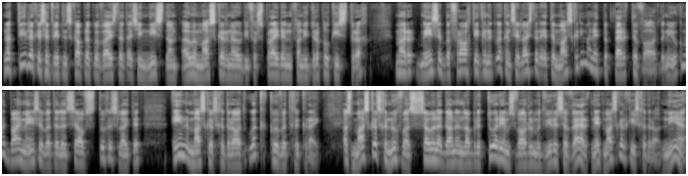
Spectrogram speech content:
Natuurlik is dit wetenskaplik bewys dat as jy nies dan hou 'n masker nou die verspreiding van die druppeltjies terug. Maar mense bevraagteken dit ook en sê luister, het 'n masker nie maar net beperkte waarde nie. Hoekom het baie mense wat hulle selfs toegesluit het en maskers gedra het ook COVID gekry? As maskers genoeg was, sou hulle dan in laboratoriums waar hulle met virusse werk net maskertjies gedra het. Nee,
